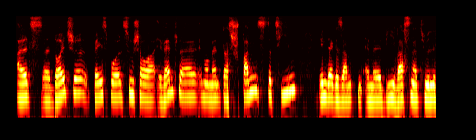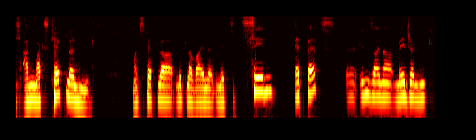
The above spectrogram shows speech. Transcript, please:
als äh, deutsche Baseball-Zuschauer eventuell im Moment das spannendste Team in der gesamten MLB, was natürlich an Max Kepler liegt. Max Kepler mittlerweile mit zehn At-Bats äh, in seiner Major League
